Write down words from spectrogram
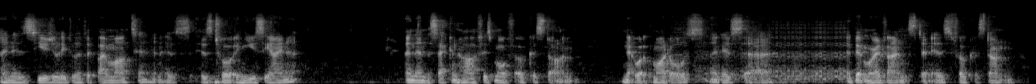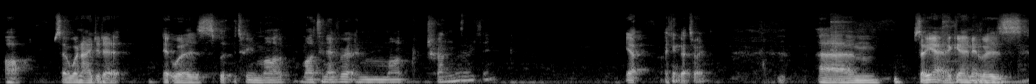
and is usually delivered by Martin and is, is taught in UCINet. And then the second half is more focused on network models and is uh, a bit more advanced and is focused on R. So when I did it, it was split between Mark, Martin Everett and Mark Tranmer, I think. Yeah, I think that's right. Um, so yeah, again, it was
